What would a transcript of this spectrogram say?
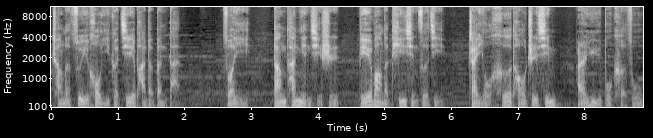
成了最后一个接盘的笨蛋。所以，当贪念起时，别忘了提醒自己：债有何桃之心，而欲不可足。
